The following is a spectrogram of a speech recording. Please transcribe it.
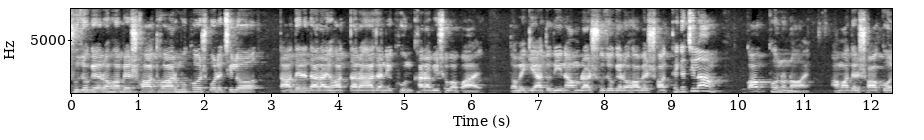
সুযোগের অভাবে সৎ হওয়ার মুখোশ পড়েছিল, তাদের দ্বারাই হত্যা হাজানি খুন খারাপই শোভা পায়। তবে কি এতদিন আমরা সুযোগের অভাবে সৎ থেকেছিলাম? কখনো নয়। আমাদের সকল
